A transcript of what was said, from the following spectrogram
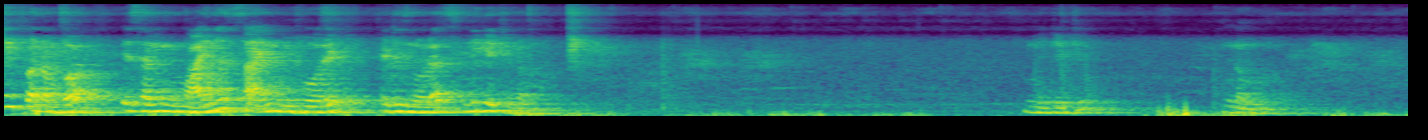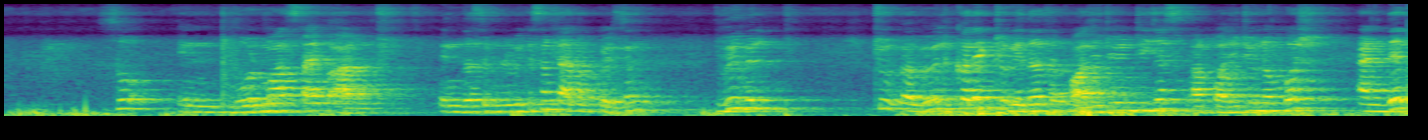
if a number is having minus sign before it, it is known as negative number. Negative number. So in BODMAS type or in the simplification type of question, we will to, uh, we will collect together the positive integers or positive numbers and then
